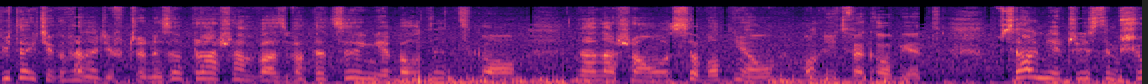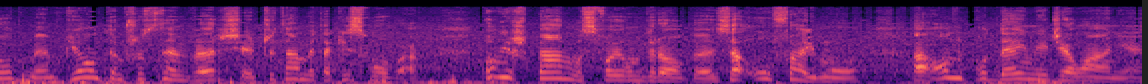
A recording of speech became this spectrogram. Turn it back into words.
Witajcie kochane dziewczyny, zapraszam Was wakacyjnie, bałtycko na naszą sobotnią modlitwę kobiet. W psalmie 37, 5, 6 wersie czytamy takie słowa. Powiesz Panu swoją drogę, zaufaj Mu, a On podejmie działanie.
